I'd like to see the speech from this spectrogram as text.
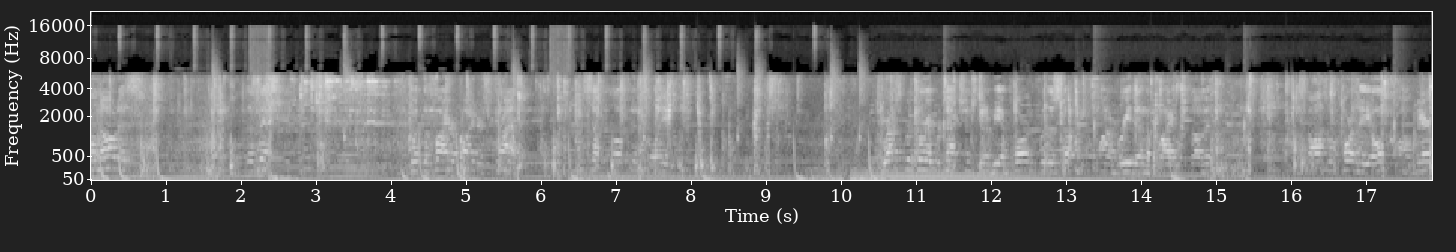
You'll notice this is with the firefighter's front cellulose insulation. Respiratory protection is going to be important for this stuff. You don't want to breathe in the fibers of it. It's also important that you overhaul very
